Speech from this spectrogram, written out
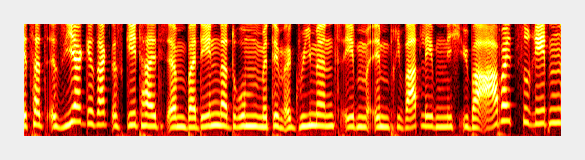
Jetzt hat sie ja gesagt, es geht halt ähm, bei denen darum, mit dem Agreement eben im Privatleben nicht über Arbeit zu reden.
